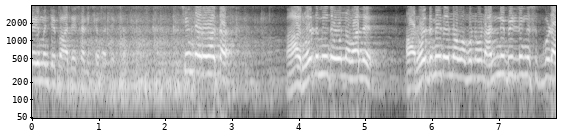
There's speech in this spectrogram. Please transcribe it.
చేయమని చెప్పి ఆదేశాలు ఇచ్చాము అధ్యక్ష. ఇచ్చిన తర్వాత ఆ రోడ్డు మీద ఉన్న వాళ్ళే ఆ రోడ్డు మీద ఉన్న ఉన్న అన్ని బిల్డింగ్స్ కూడా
